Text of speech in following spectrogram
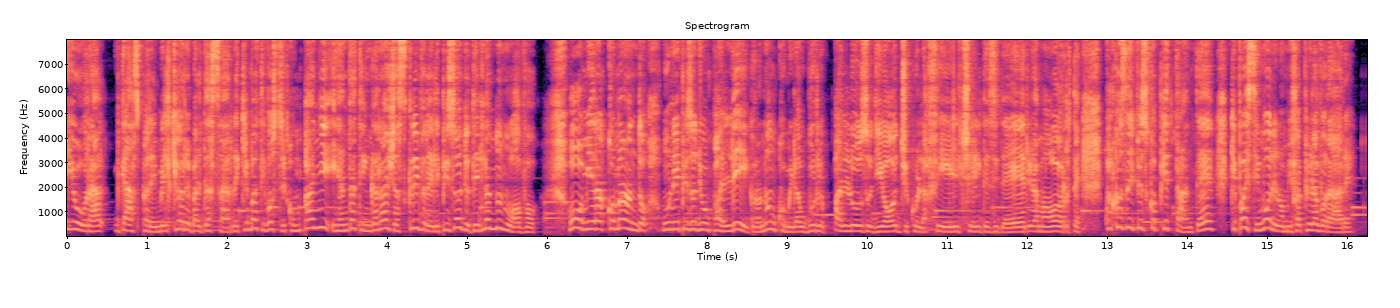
E ora, Gaspare, Melchiorre e Baldassarre, chiamate i vostri compagni e andate in garage a scrivere l'episodio dell'anno nuovo. Oh, mi raccomando, un episodio un po' allegro, non come l'augurio palloso di oggi con la felce, il desiderio, la morte. Qualcosa di più scoppiettante, eh? Che poi Simone non mi fa più lavorare.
